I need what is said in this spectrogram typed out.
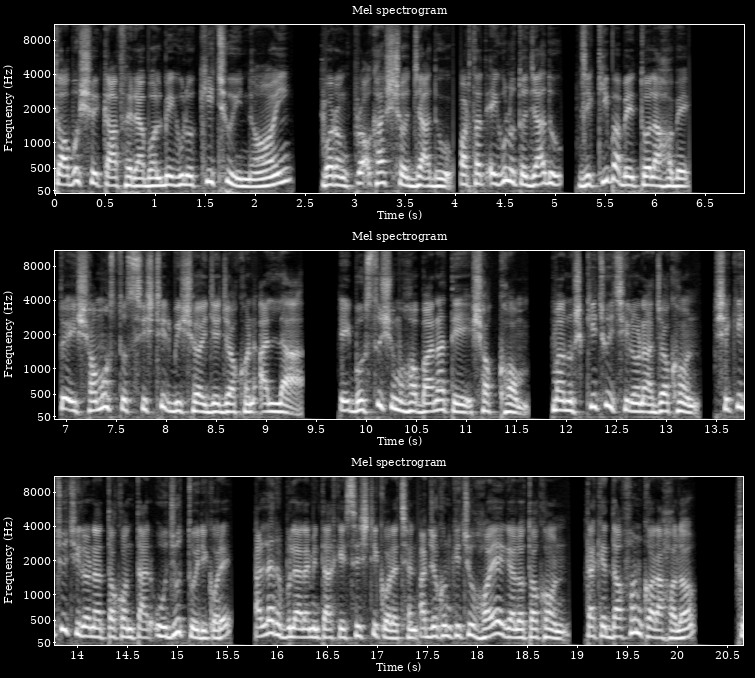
তো অবশ্যই কাফেরা বলবে, এগুলো কিছুই নয়, বরং প্রকাশ্য জাদু। অর্থাৎ এগুলো তো জাদু যে কীভাবে তোলা হবে। তো এই সমস্ত সৃষ্টির বিষয় যে যখন আল্লাহ এই বস্তুসমূহ বানাতে সক্ষম। মানুষ কিছুই ছিল না যখন সে কিছু ছিল না তখন তার উজুদ তৈরি করে আল্লাহ রবুল আলমী তাকে সৃষ্টি করেছেন। আর যখন কিছু হয়ে গেল তখন তাকে দফন করা হলো। তো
